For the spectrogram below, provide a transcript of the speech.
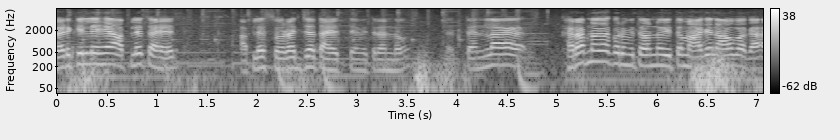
गडकिल्ले हे आपलेच आहेत. आपल्या स्वराज्यात आहेत ते मित्रांनो. तर त्यांना खराब नका करू मित्रांनो इथं मागे नाव बघा.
